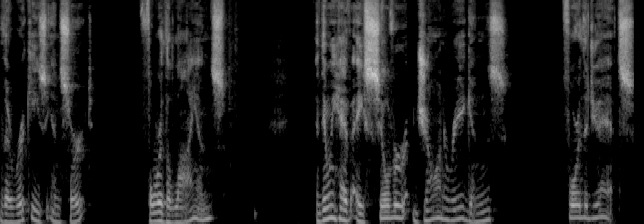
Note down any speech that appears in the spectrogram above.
the rookies insert for the Lions. And then we have a silver John Riggins for the Jets.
